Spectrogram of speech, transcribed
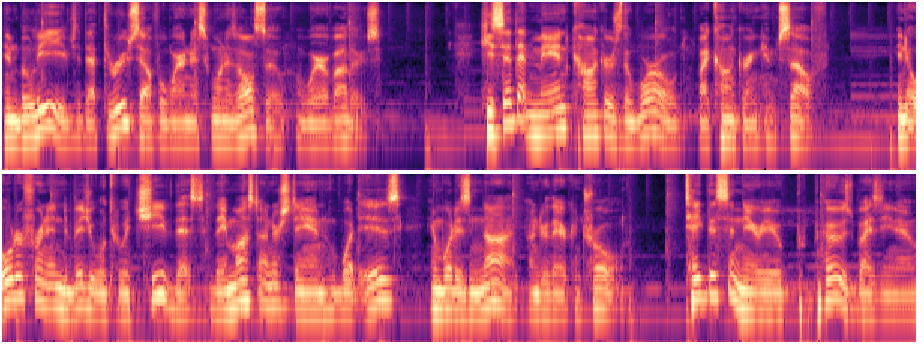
and believed that through self-awareness one is also aware of others. He said that man conquers the world by conquering himself. In order for an individual to achieve this, they must understand what is and what is not under their control. Take this scenario proposed by Zeno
